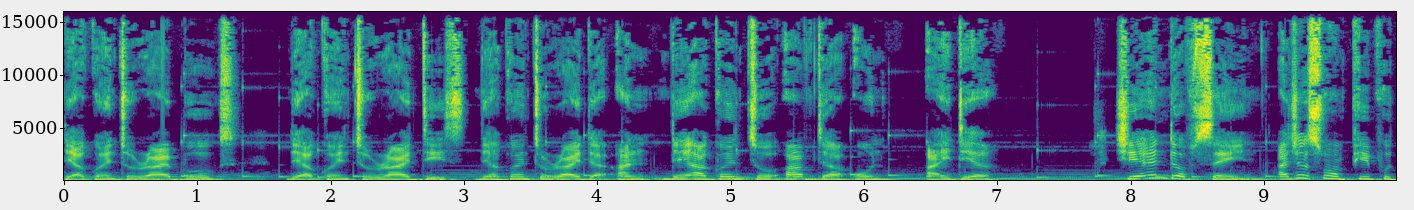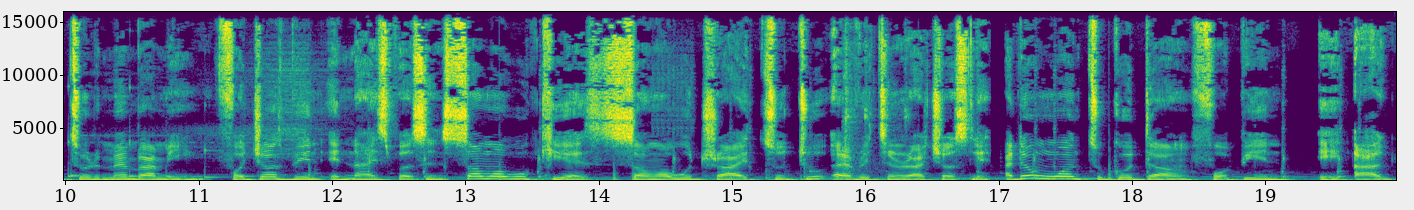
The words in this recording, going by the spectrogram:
They are going to write books, they are going to write this, they are going to write that, and they are going to have their own idea. She ended up saying, I just want people to remember me for just being a nice person, someone who cares, someone who tried to do everything righteously. I don't want to go down for being a hag.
